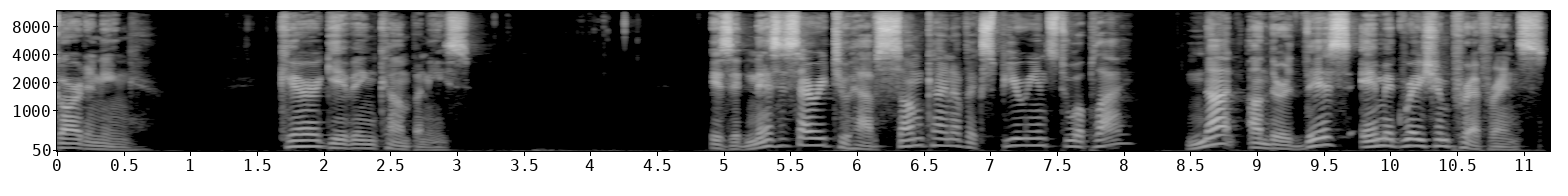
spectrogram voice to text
gardening, Caregiving companies. Is it necessary to have some kind of experience to apply? Not under this immigration preference.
